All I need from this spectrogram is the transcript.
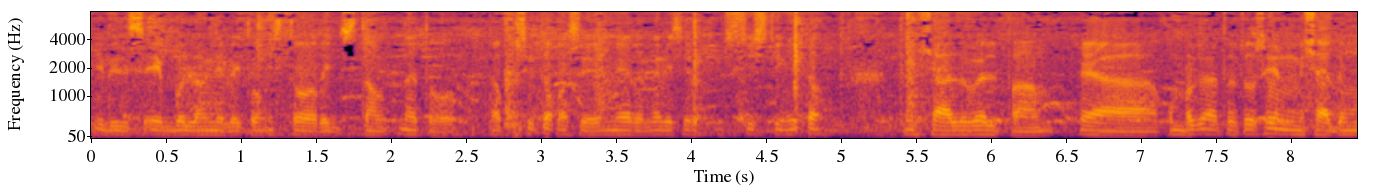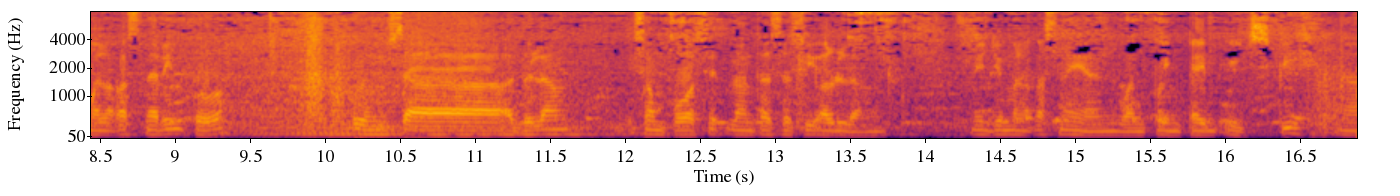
i-disable lang nila itong storage tank na to. Tapos ito kasi meron na rin sila existing ito. Itong shallow well pump. Kaya kumbaga tutusin masyadong malakas na rin to. Kung sa ano lang, isang faucet lang tapos sa CR lang medyo malakas na yan 1.5 HP na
